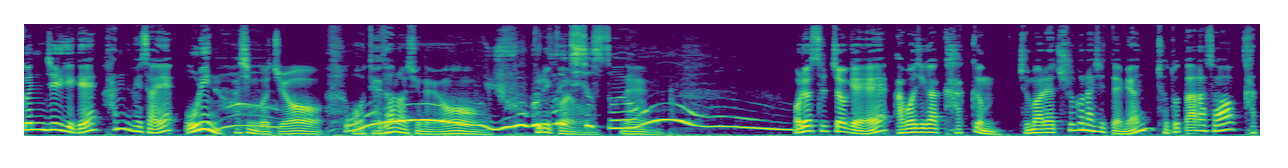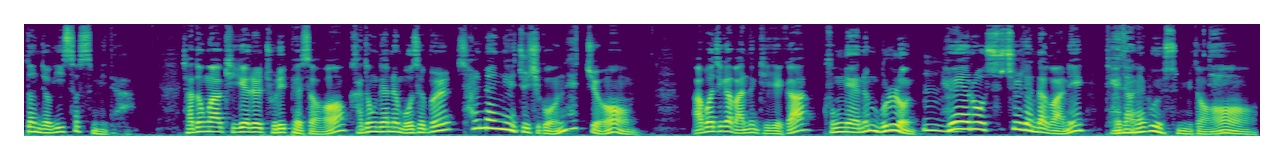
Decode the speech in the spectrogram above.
끈질기게 한 회사에 올인하신 거죠. 어, 대단하시네요. 유혹을 그러니까요. 뿌리치셨어요. 네. 어렸을 적에 아버지가 가끔 주말에 출근하실 때면 저도 따라서 갔던 적이 있었습니다. 자동화 기계를 조립해서 가동되는 모습을 설명해 주시곤 했죠. 아버지가 만든 기계가 국내에는 물론 음. 해외로 수출된다고 하니 대단해 보였습니다. 네.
